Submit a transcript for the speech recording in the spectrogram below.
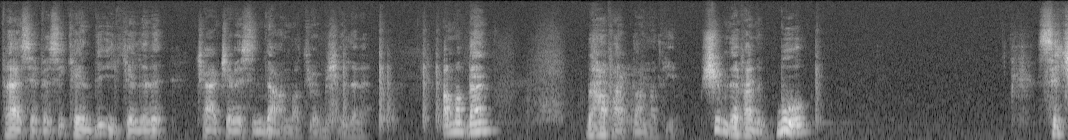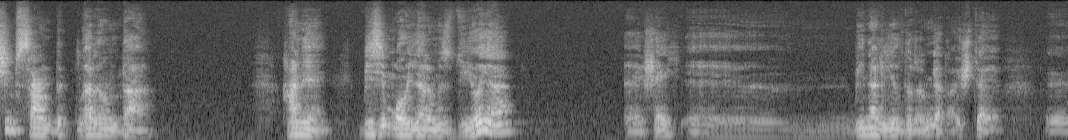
felsefesi, kendi ilkeleri çerçevesinde anlatıyor bir şeyleri. Ama ben daha farklı anlatayım. Şimdi efendim bu seçim sandıklarında hani bizim oylarımız diyor ya e, şey e, Binali Yıldırım ya da işte e,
